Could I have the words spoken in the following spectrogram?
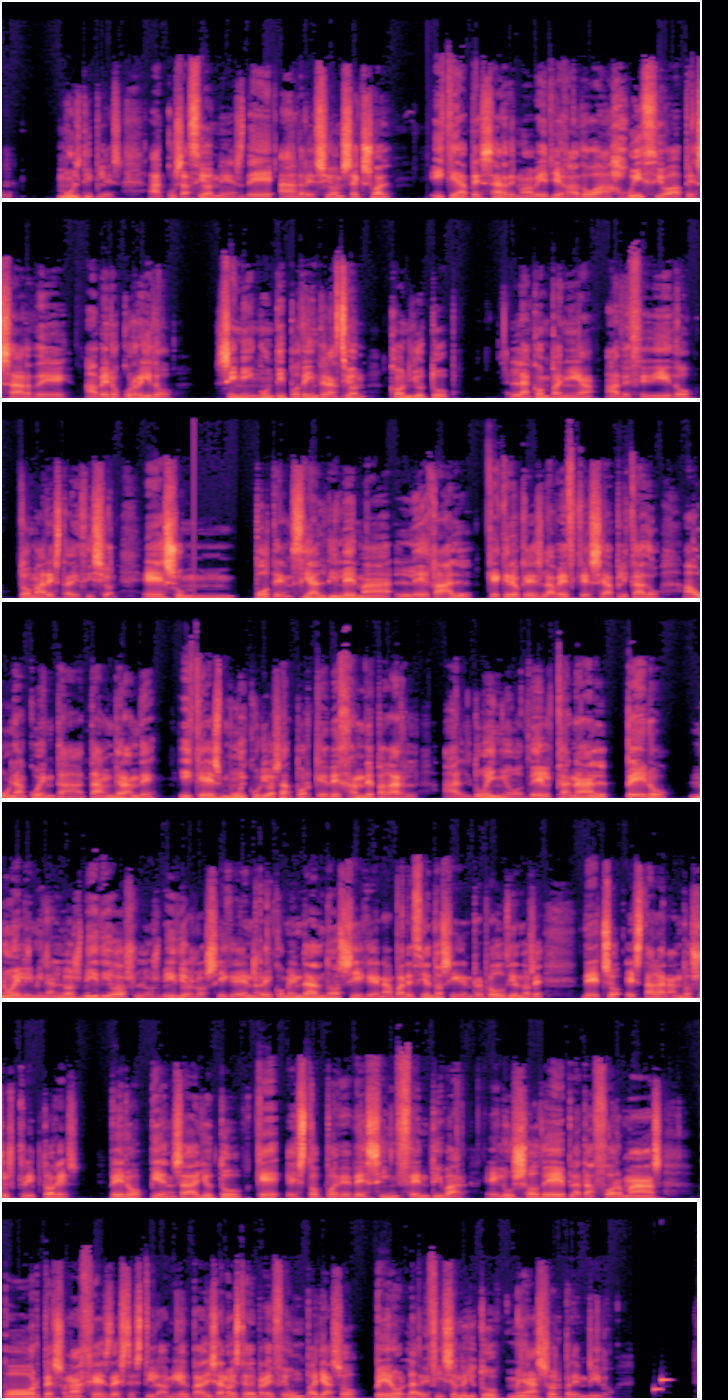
múltiples acusaciones de agresión sexual y que a pesar de no haber llegado a juicio, a pesar de haber ocurrido sin ningún tipo de interacción con YouTube, la compañía ha decidido tomar esta decisión. Es un potencial dilema legal que creo que es la vez que se ha aplicado a una cuenta tan grande y que es muy curiosa porque dejan de pagar al dueño del canal, pero no eliminan los vídeos, los vídeos los siguen recomendando, siguen apareciendo, siguen reproduciéndose, de hecho está ganando suscriptores. Pero piensa YouTube que esto puede desincentivar el uso de plataformas por personajes de este estilo. A mí el paisano este me parece un payaso, pero la decisión de YouTube me ha sorprendido.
